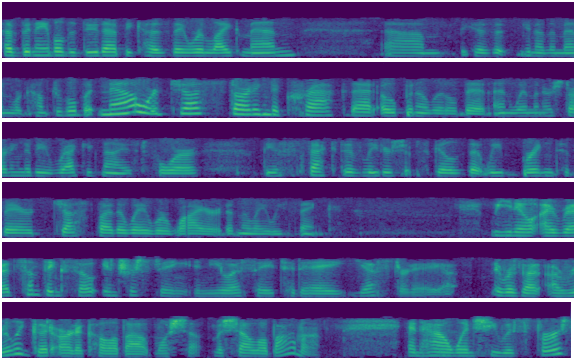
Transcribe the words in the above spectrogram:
have been able to do that because they were like men um, because it, you know the men were comfortable. But now we're just starting to crack that open a little bit, and women are starting to be recognized for the effective leadership skills that we bring to bear just by the way we're wired and the way we think. Well, you know, I read something so interesting in USA Today yesterday. There was a, a really good article about Michelle, Michelle Obama and how when she was first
